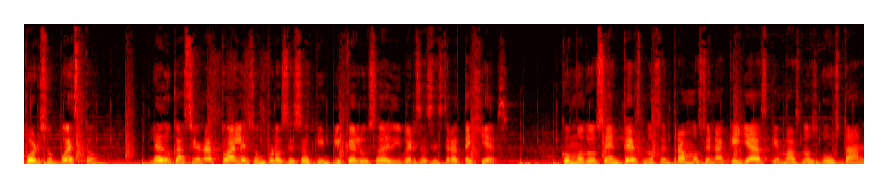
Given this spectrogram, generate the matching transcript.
Por supuesto, la educación actual es un proceso que implica el uso de diversas estrategias. Como docentes nos centramos en aquellas que más nos gustan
